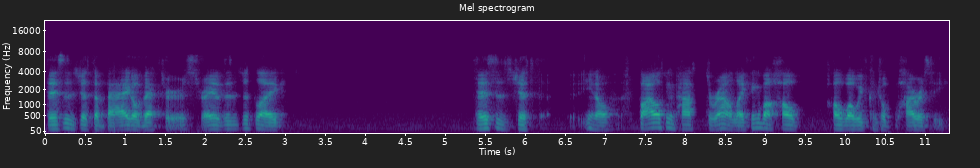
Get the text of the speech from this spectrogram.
This is just a bag of vectors, right? This is just like this is just, you know, files being passed around. Like think about how how well we've controlled piracy,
